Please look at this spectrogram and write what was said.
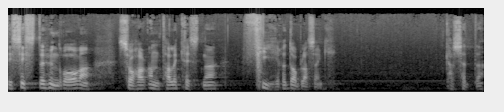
De siste 100 åra har antallet kristne firedobla seg. Hva skjedde?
